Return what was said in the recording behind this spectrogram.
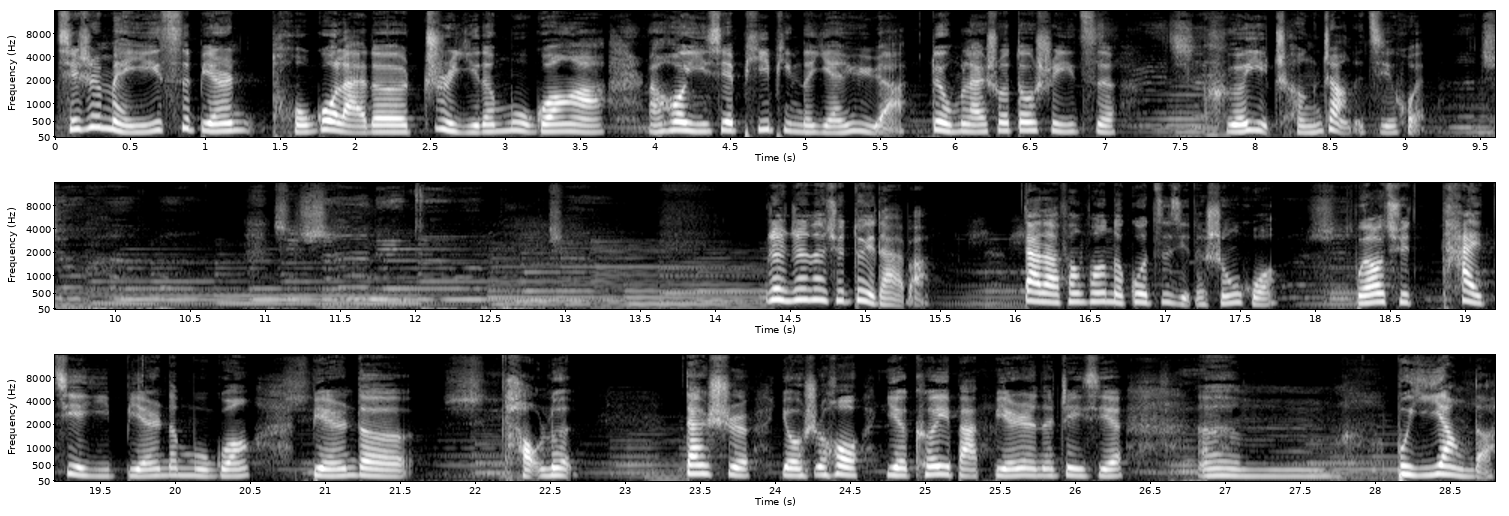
其实每一次别人投过来的质疑的目光啊，然后一些批评的言语啊，对我们来说都是一次可以成长的机会。认真的去对待吧，大大方方的过自己的生活，不要去太介意别人的目光、别人的讨论。但是有时候也可以把别人的这些，嗯，不一样的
